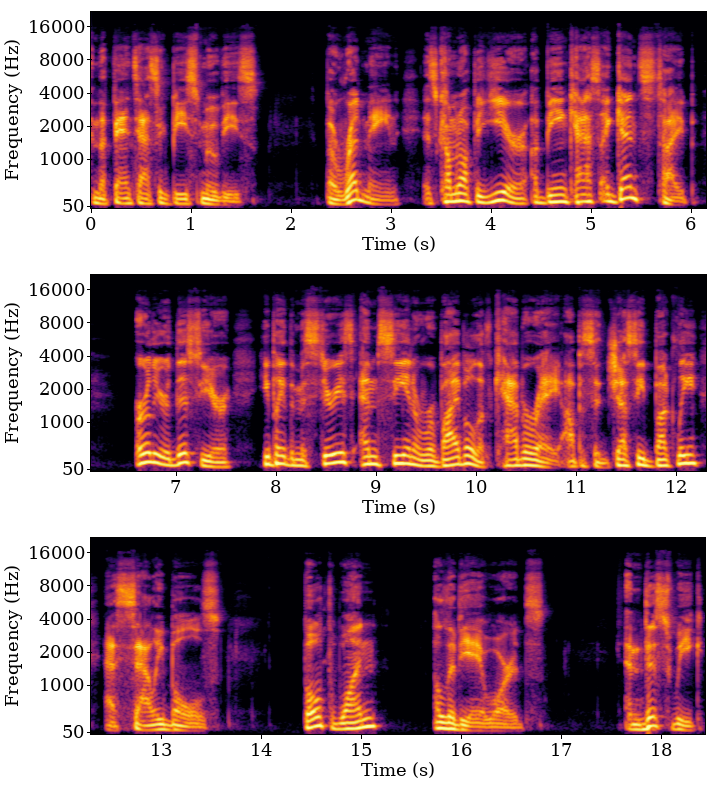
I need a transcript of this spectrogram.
in the Fantastic Beasts movies. But Redmayne is coming off a year of being cast against type. Earlier this year, he played the mysterious MC in a revival of Cabaret opposite Jessie Buckley as Sally Bowles. Both won Olivier Awards. And this week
